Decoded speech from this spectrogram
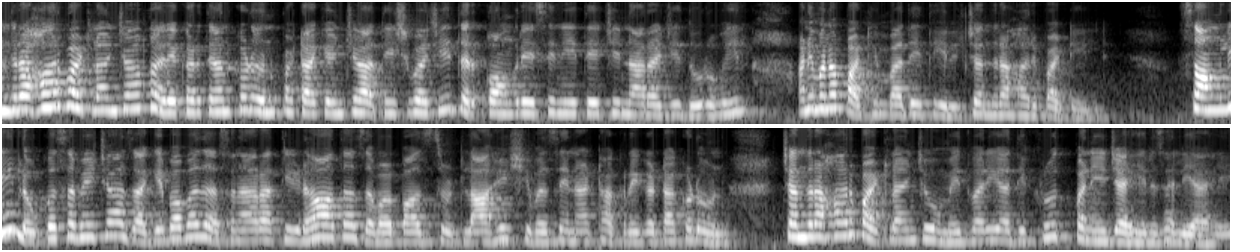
चंद्रहार पाटलांच्या कार्यकर्त्यांकडून फटाक्यांची आतिषबाजी तर काँग्रेसी नेत्याची नाराजी दूर होईल आणि मला पाठिंबा देतील चंद्रहार पाटील. सांगली लोकसभेच्या जागेबाबत असणारा तिढा आता जवळपास सुटला आहे. शिवसेना ठाकरे गटाकडून चंद्रहार पाटलांची उमेदवारी अधिकृतपणे जाहीर झाली आहे.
